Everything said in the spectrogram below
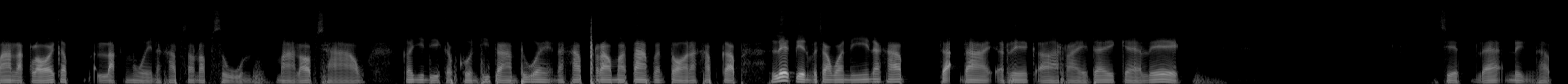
มาหลักร้อยกับหลักหน่วยนะครับสำหรับศูนย์มารอบเช้า ก็ยินดีกับคนที่ตามด้วยนะครับ เรามาตามกันต่อนะครับกับเลขเด่นประจำวันนี้นะครับ จะได้เลขอะไรได้แก่เลข 7 และ 1 ครับ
